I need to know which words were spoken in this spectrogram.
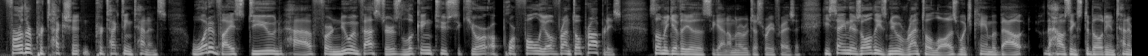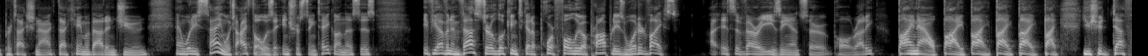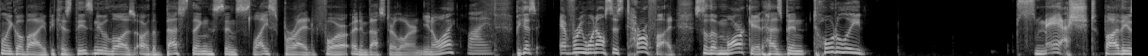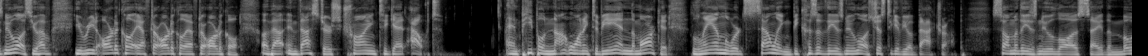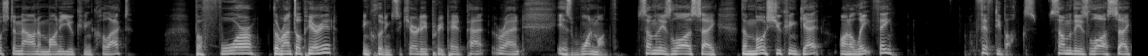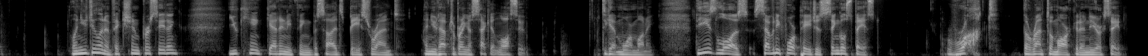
further protection protecting tenants, what advice do you have for new investors looking to secure a portfolio of rental properties? So let me give you this again. I'm going to just rephrase it. He's saying there's all these new rental laws which came about the Housing Stability and Tenant Protection Act that came about in June. And what he's saying, which I thought was an interesting take on this, is if you have an investor looking to get a portfolio of properties, what advice? Uh, it's a very easy answer, Paul. Ready? Buy now. Buy, buy, buy, buy, buy. You should definitely go buy because these new laws are the best thing since sliced bread for an investor, Lauren. You know why? Why? Because everyone else is terrified. So the market has been totally smashed by these new laws. You have you read article after article after article about investors trying to get out and people not wanting to be in the market, landlords selling because of these new laws. Just to give you a backdrop, some of these new laws say the most amount of money you can collect before the rental period, including security, prepaid rent, is one month. Some of these laws say the most you can get on a late fee, 50 bucks. Some of these laws say when you do an eviction proceeding, you can't get anything besides base rent, and you'd have to bring a second lawsuit to get more money. These laws, 74 pages, single spaced, rocked the rental market in New York State.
